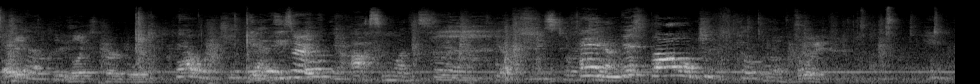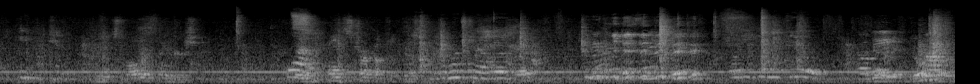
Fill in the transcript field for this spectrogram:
There you go. He likes cardboard. That will keep it Yeah, these are going. awesome ones. Yeah. Yeah. Nice toy. And Yeah. this ball will keep it going. Oh boy. And you can- Need smaller fingers. Here, What? hold this truck up like this. Okay. What are you gonna do? Ready? Door open.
